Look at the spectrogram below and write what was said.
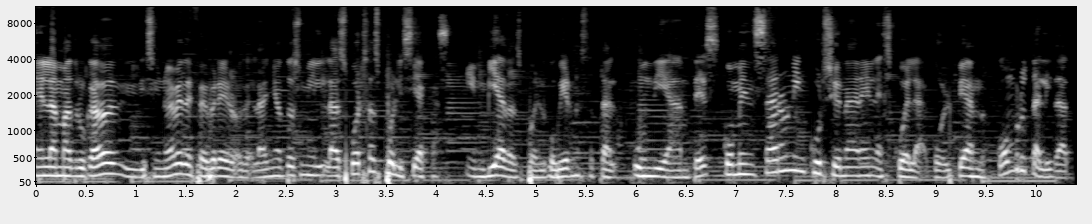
En la madrugada del 19 de febrero del año 2000, las fuerzas policíacas enviadas por el gobierno estatal un día antes comenzaron a incursionar en la escuela, golpeando con brutalidad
